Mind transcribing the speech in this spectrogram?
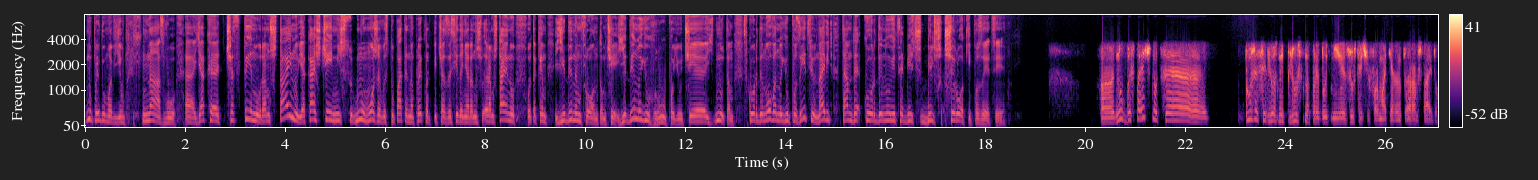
ну, придумав їм назву е, як е, частину Рамштайну, яка ще й між ну, може виступати, наприклад, під час засідання Рамштайну отаким єдиним фронтом, чи єдиною групою, чи ну там скоординованою позицією, навіть там, де координуються більш більш широкі позиції. Ну, безперечно, це дуже серйозний плюс напередодні зустрічі в форматі Рам- Рамштайду.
